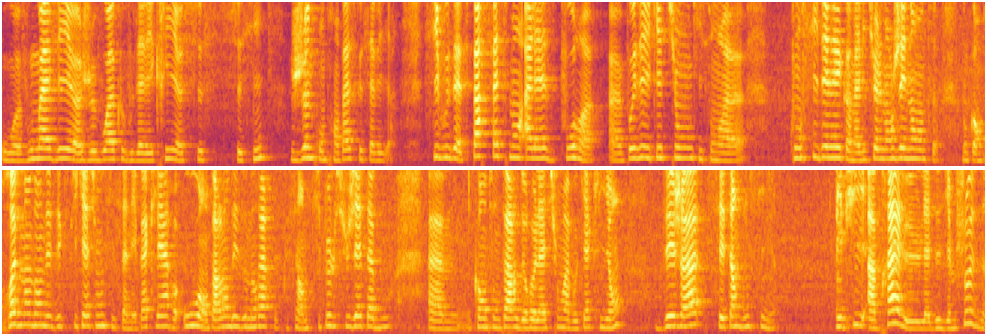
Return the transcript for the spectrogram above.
Ou euh, vous m'avez, euh, je vois que vous avez écrit ceci, je ne comprends pas ce que ça veut dire. Si vous êtes parfaitement à l'aise pour poser des questions qui sont considérées comme habituellement gênantes, donc en redemandant des explications si ça n'est pas clair, ou en parlant des honoraires, parce que c'est un petit peu le sujet tabou quand on parle de relations avocat-client, déjà, c'est un bon signe. Et puis après, la deuxième chose,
